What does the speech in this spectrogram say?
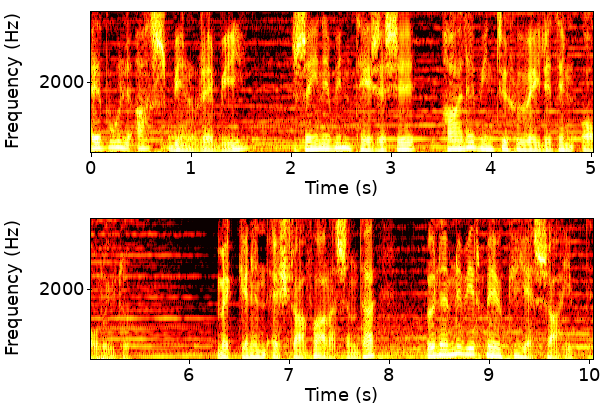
Ebul As bin Rebi, Zeynep'in teyzesi Hale binti Hüveylid'in oğluydu. Mekke'nin eşrafı arasında önemli bir mevkiye sahipti.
